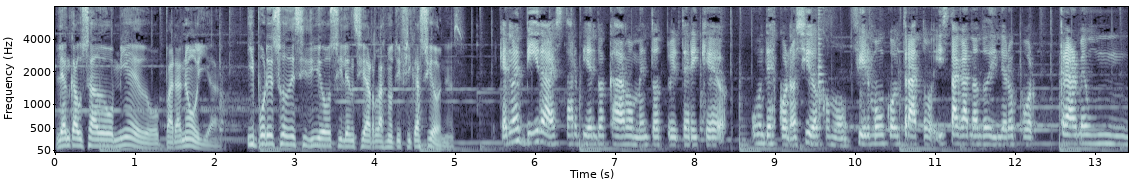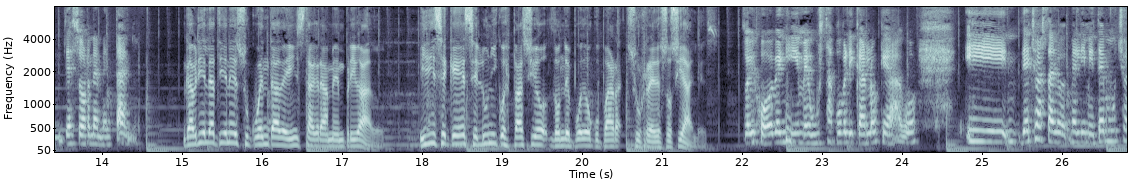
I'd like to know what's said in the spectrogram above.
Le han causado miedo, paranoia, y por eso decidió silenciar las notificaciones. Que no es vida estar viendo a cada momento Twitter y que un desconocido como firma un contrato y está ganando dinero por crearme un desorden mental. Gabriela tiene su cuenta de Instagram en privado y dice que es el único espacio donde puede ocupar sus redes sociales soy joven y me gusta publicar lo que hago. Y de hecho hasta me limité mucho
